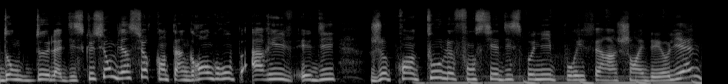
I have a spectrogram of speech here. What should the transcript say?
Donc de la discussion, bien sûr, quand un grand groupe arrive et dit je prends tout le foncier disponible pour y faire un champ et d'éoliennes,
